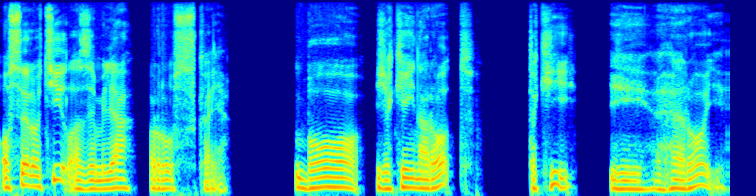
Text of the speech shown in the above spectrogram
осиротіла земля русская. Бо який народ, такі і герої.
